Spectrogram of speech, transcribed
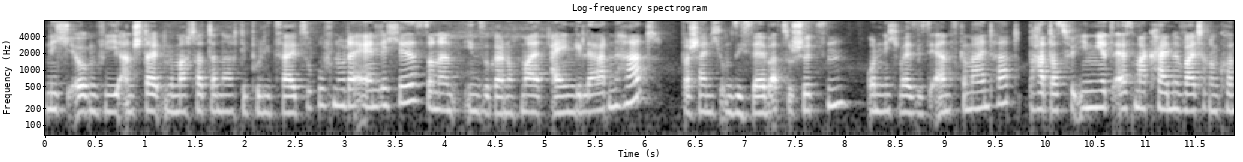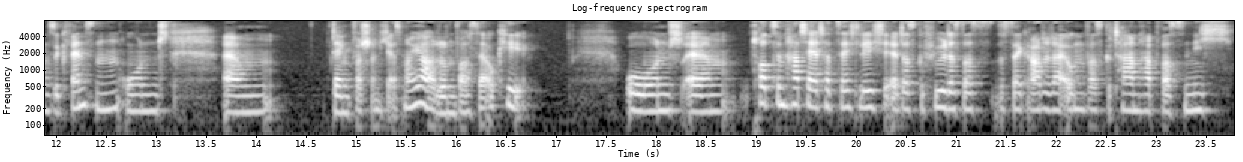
nicht irgendwie Anstalten gemacht hat, danach die Polizei zu rufen oder ähnliches, sondern ihn sogar nochmal eingeladen hat wahrscheinlich um sich selber zu schützen und nicht, weil sie es ernst gemeint hat, hat das für ihn jetzt erstmal keine weiteren Konsequenzen und ähm, denkt wahrscheinlich erstmal, ja, dann war es ja okay. Und ähm, trotzdem hatte er tatsächlich äh, das Gefühl, dass, das, dass er gerade da irgendwas getan hat, was nicht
